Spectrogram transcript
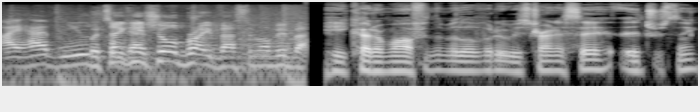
I have news. We're taking a short break, Bassem. I'll be back. He cut him off in the middle of what he was trying to say. Interesting.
